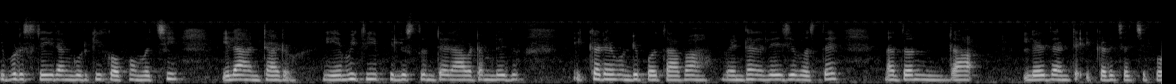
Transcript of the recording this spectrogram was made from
ఇప్పుడు శ్రీరంగుడికి కోపం వచ్చి ఇలా అంటాడు. ఏమిటి పిలుస్తుంటే రావటం లేదు. ఇక్కడే ఉండిపోతావా? వెంటనే లేచి వస్తే నాతో రా లేదంటే ఇక్కడ చచ్చిపో.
